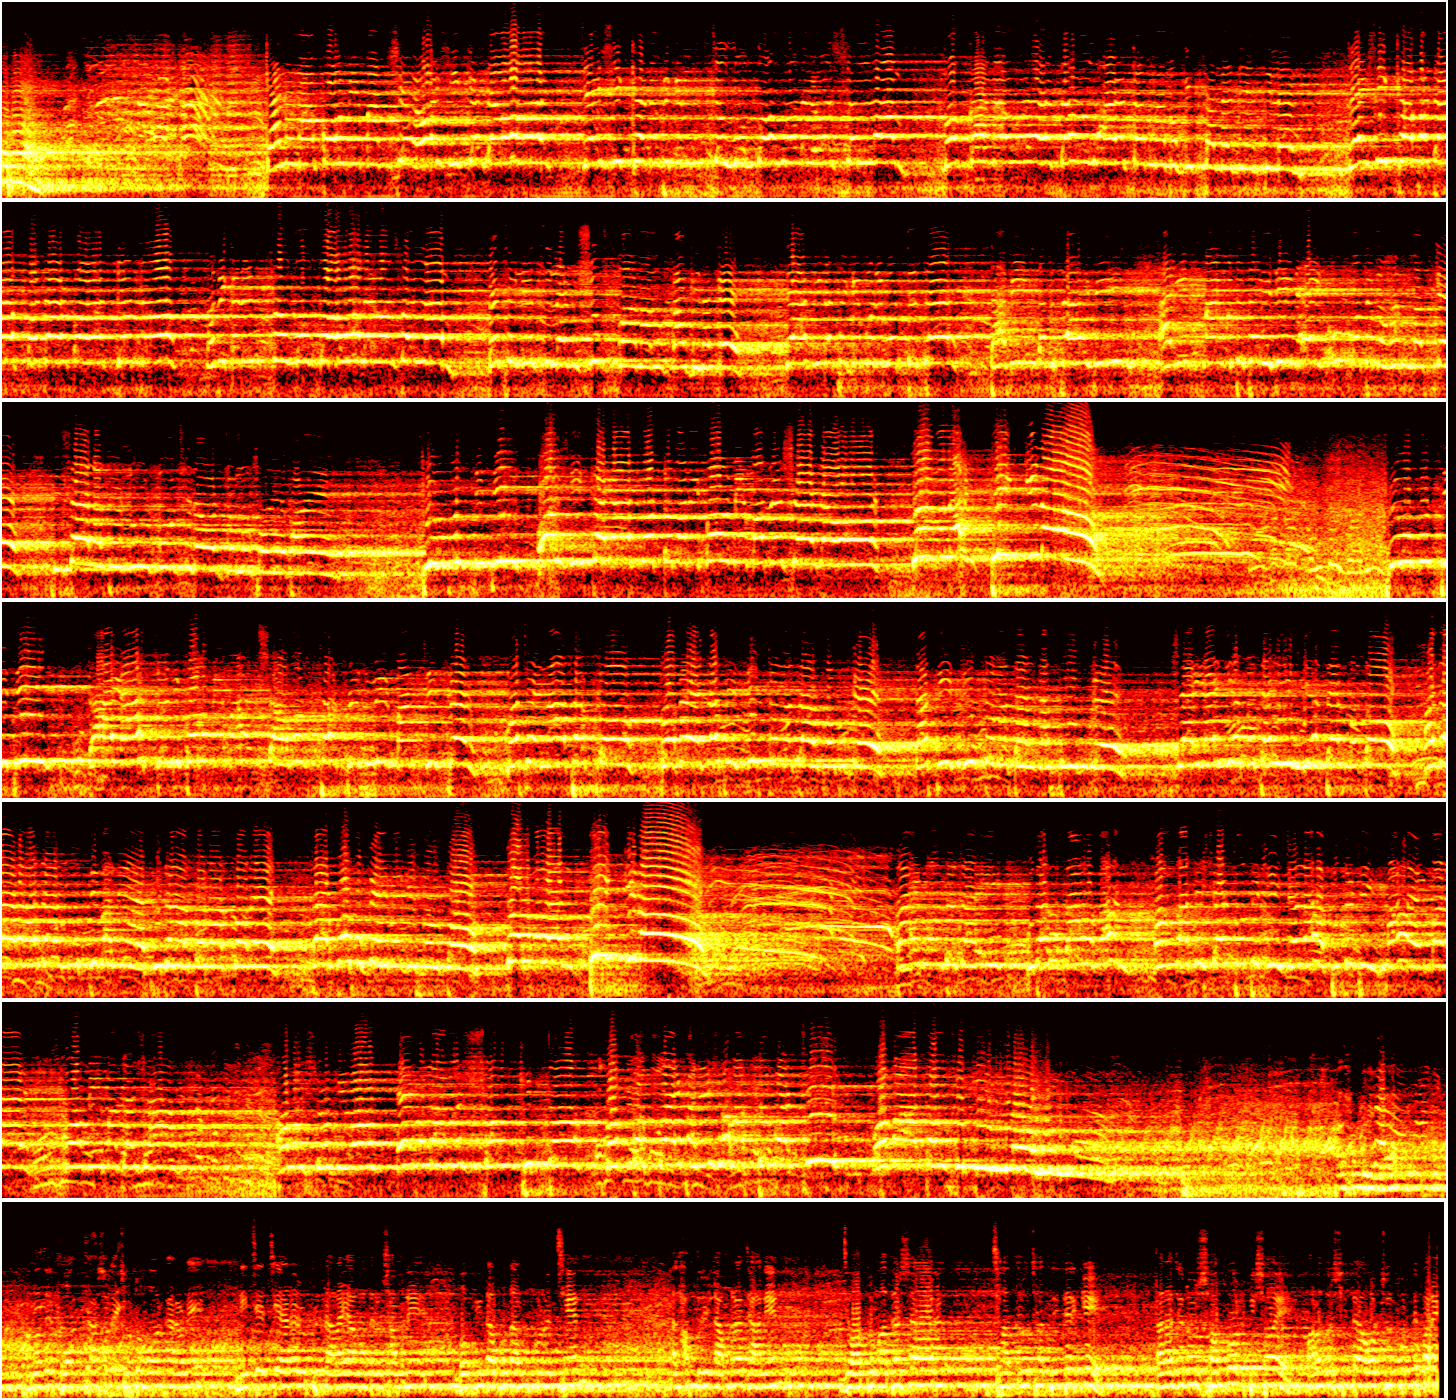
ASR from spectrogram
মুর্দাবাদ আলহামদুলিল্লাহ আমাদের বক্তা আসলে ছোট হওয়ার কারণে নিচে চেয়ারের উপরে দাঁড়াই আমাদের সামনে বক্তৃতা প্রদান করেছেন। আলহামদুলিল্লাহ, আপনারা জানেন যে অত মাদ্রাসার ছাত্রছাত্রীদেরকে তারা যেন সকল বিষয়ে পারদর্শিতা অর্জন করতে পারে।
